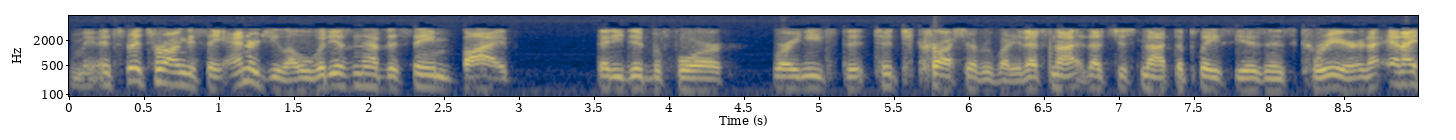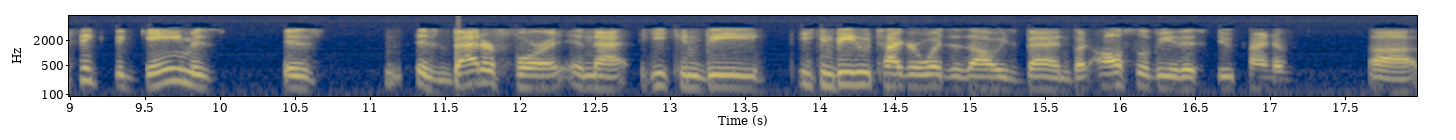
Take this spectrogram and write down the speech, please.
I mean, it's it's wrong to say energy level, but he doesn't have the same vibe that he did before, where he needs to, to, to crush everybody. That's not that's just not the place he is in his career. And I, and I think the game is is is better for it in that he can be he can be who Tiger Woods has always been, but also be this new kind of uh,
